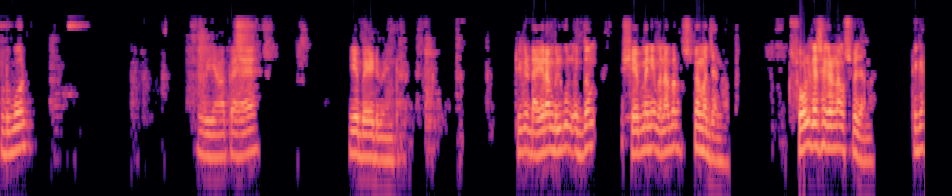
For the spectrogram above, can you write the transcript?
फुटबॉल और यहाँ पे है। ये बैडमिंटन ठीक है डायग्राम बिल्कुल एकदम शेप में नहीं बना, पर उस पर मत जाना आप। सोल्व कैसे करना उस पर जाना। ठीक है?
